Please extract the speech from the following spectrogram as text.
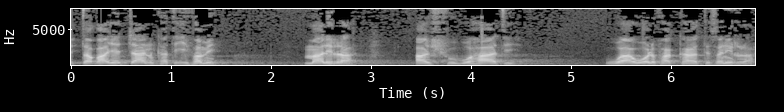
ittaqaa jechaan katiifame maalirraa ashubuhaati waa wal fakkaatte sanirraa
